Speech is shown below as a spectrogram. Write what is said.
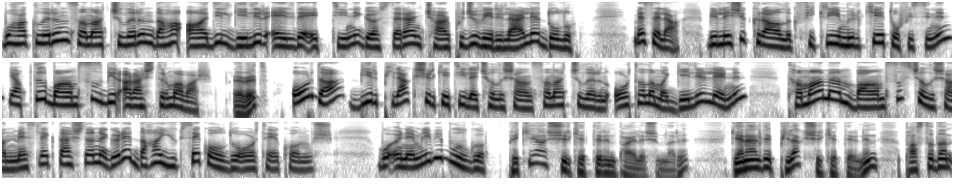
bu hakların sanatçıların daha adil gelir elde ettiğini gösteren çarpıcı verilerle dolu. Mesela Birleşik Krallık Fikri Mülkiyet Ofisi'nin yaptığı bağımsız bir araştırma var. Evet, Orada bir plak şirketiyle çalışan sanatçıların ortalama gelirlerinin tamamen bağımsız çalışan meslektaşlarına göre daha yüksek olduğu ortaya konmuş. Bu önemli bir bulgu. Peki ya şirketlerin paylaşımları? Genelde plak şirketlerinin pastadan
